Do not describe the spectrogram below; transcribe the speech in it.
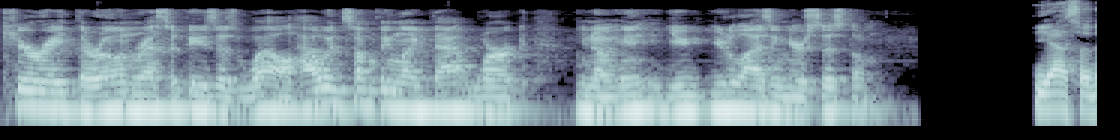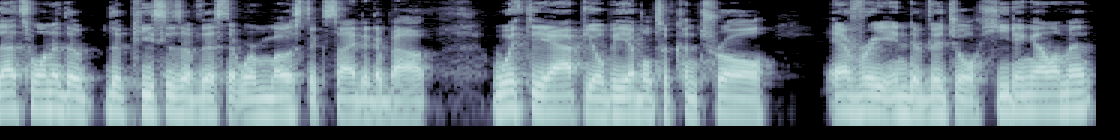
curate their own recipes as well. How would something like that work? You know, in, you utilizing your system. Yeah, so that's one of the, the pieces of this that we're most excited about. With the app, you'll be able to control every individual heating element.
